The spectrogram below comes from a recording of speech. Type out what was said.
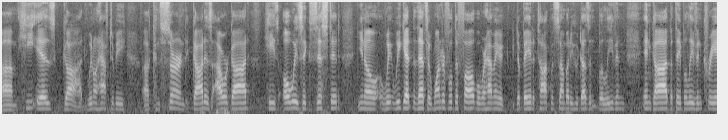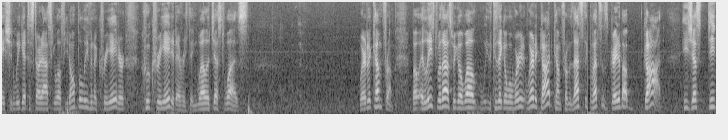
Um, he is God. We don't have to be uh, concerned. God is our God. He's always existed. You know, we, we get that's a wonderful default when we're having a debate, a talk with somebody who doesn't believe in, in God, but they believe in creation. We get to start asking, well, if you don't believe in a creator, who created everything? Well, it just was. Where did it come from? But at least with us, we go, well, because they go, well, where, where did God come from? That's, the, that's what's great about God. He's just, he,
